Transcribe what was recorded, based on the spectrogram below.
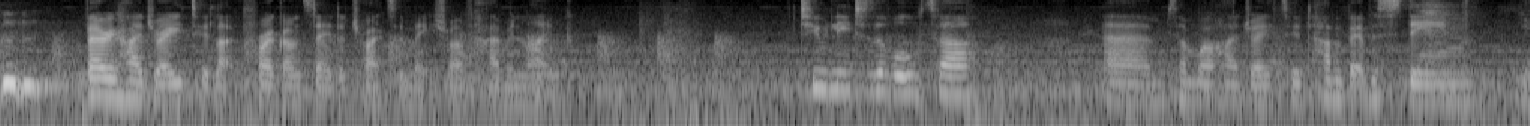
Very hydrated. Like before I go on stage, I try to make sure I'm having like two liters of water. Um, so I'm well hydrated. Have a bit of a steam, Yeah.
